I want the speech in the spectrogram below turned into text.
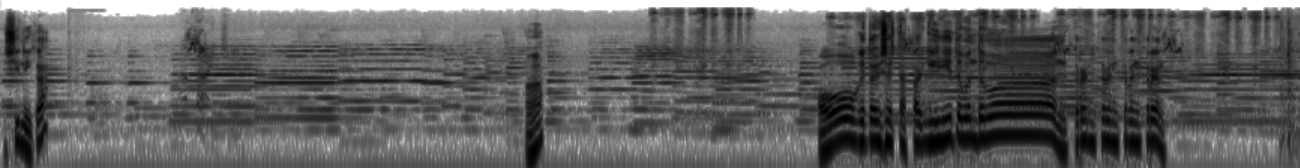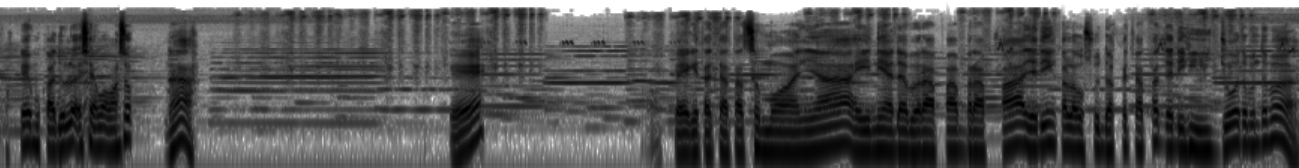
Di sini kah? Oh, kita bisa catat gini teman-teman. Keren, keren, keren, keren. Oke, buka dulu ya, saya mau masuk. Nah. Oke. Oke, kita catat semuanya. Ini ada berapa-berapa. Jadi kalau sudah kecatat jadi hijau, teman-teman.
